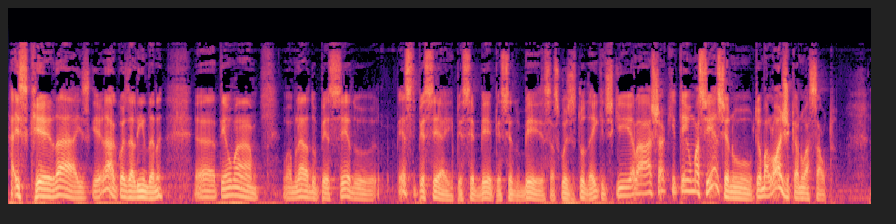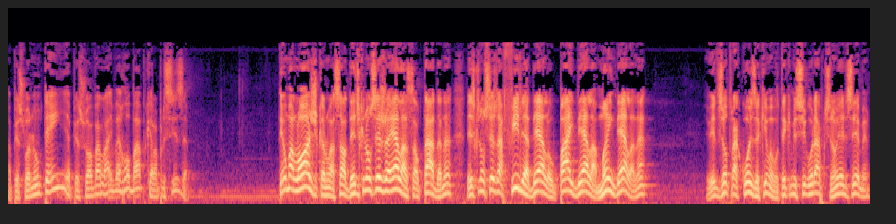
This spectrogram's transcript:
a esquerda, a esquerda, uma coisa linda, né? Uh, tem uma, uma mulher do PC, do esse PC aí, PCB, PC do B, essas coisas tudo aí, que diz que ela acha que tem uma ciência, no, tem uma lógica no assalto. A pessoa não tem, a pessoa vai lá e vai roubar, porque ela precisa. Tem uma lógica no assalto, desde que não seja ela assaltada, né? Desde que não seja a filha dela, o pai dela, a mãe dela, né? Eu ia dizer outra coisa aqui, mas vou ter que me segurar, porque senão eu ia dizer mesmo.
